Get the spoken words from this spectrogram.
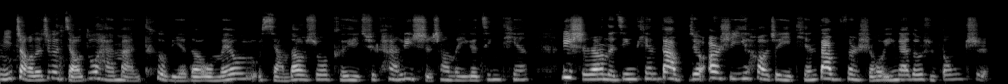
你找的这个角度还蛮特别的，我没有想到说可以去看历史上的一个今天。历史上的今天大就二十一号这一天，大部分时候应该都是冬至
